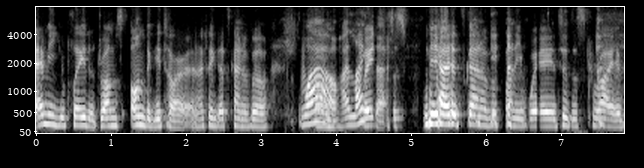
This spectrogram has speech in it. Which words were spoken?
Emmi, you play the drums on the guitar, and I think that's kind of a wow. Um, I like that. To, yeah, it's kind of a funny way to describe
